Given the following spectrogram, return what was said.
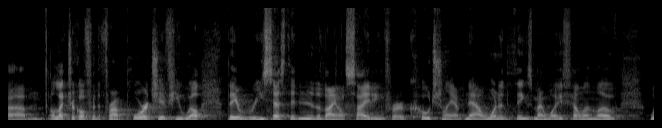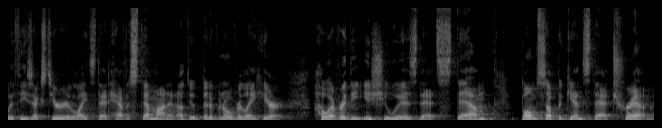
um, electrical for the front porch, if you will, they recessed it into the vinyl siding for a coach lamp. Now, one of the things my wife fell in love with these exterior lights that have a stem on it. I'll do a bit of an overlay here. However, the issue is that stem bumps up against that trim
